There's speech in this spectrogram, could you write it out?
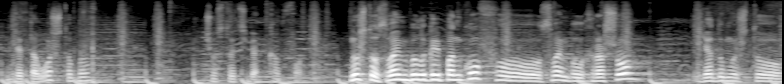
для того, чтобы чувствовать себя комфортно. Ну что, с вами был Игорь Панков, э, с вами было хорошо. Я думаю, что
